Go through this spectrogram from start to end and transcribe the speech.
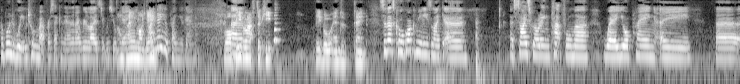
I wondered what you were talking about for a second there, and then I realised it was your I'm game. playing my I game. know you're playing your game. Well, Um, people have to keep people entertained. So that's cool. Guacamelee's like a a side-scrolling platformer where you're playing a uh,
